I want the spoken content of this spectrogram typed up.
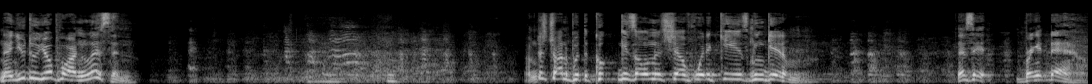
Now you do your part and listen. I'm just trying to put the cookies on the shelf where the kids can get them. That's it. Bring it down.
